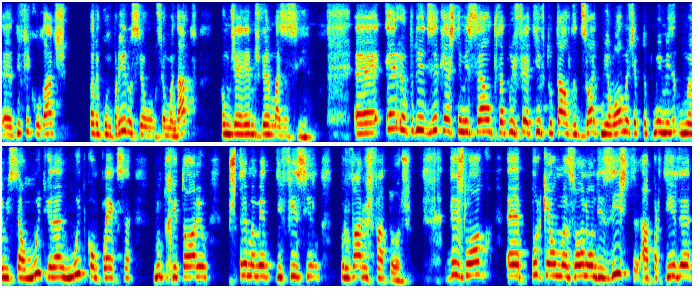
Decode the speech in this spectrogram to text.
uh, dificuldades para cumprir o seu, o seu mandato, como já iremos ver mais a seguir. Uh, eu poderia dizer que esta missão, portanto, o efetivo total de 18 mil homens, é portanto uma, missão muito grande, muito complexa, num território extremamente difícil por vários fatores. Desde logo, eh, porque é uma zona onde existe, à partida,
